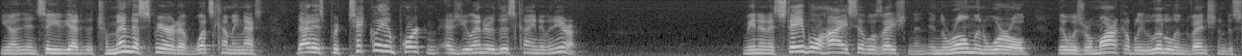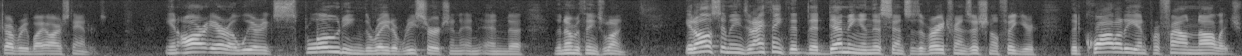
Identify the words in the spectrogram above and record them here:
You know, and so you get the tremendous spirit of what's coming next. That is particularly important as you enter this kind of an era. I mean, in a stable, high civilization, in, in the Roman world, there was remarkably little invention and discovery by our standards. In our era, we are exploding the rate of research and, and, and uh, the number of things we're learning. It also means, and I think that, that Deming in this sense is a very transitional figure, that quality and profound knowledge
